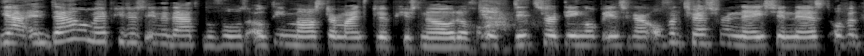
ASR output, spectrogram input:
Ja, en daarom heb je dus inderdaad bijvoorbeeld ook die mastermind clubjes nodig. Of dit soort dingen op Instagram. Of een transformation nest. Of een,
